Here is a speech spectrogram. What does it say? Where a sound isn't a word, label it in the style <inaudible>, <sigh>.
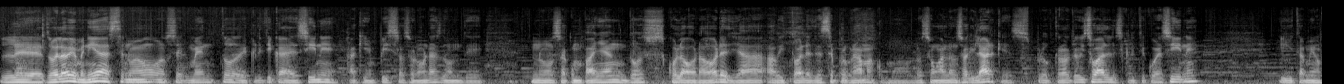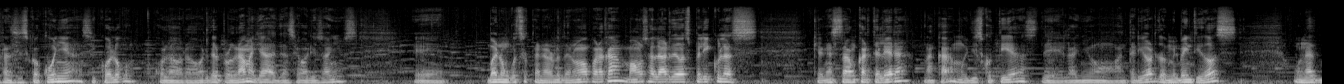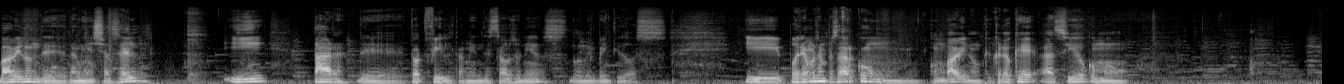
Les doy la bienvenida a este nuevo segmento de crítica de cine aquí en Pistas Sonoras, donde nos acompañan dos colaboradores ya habituales de este programa, como lo son Alonso Aguilar, que es productor audiovisual, es crítico de cine, y también Francisco Acuña, psicólogo, colaborador del programa ya desde hace varios años. Eh, bueno, un gusto tenerlos de nuevo por acá. Vamos a hablar de dos películas que han estado en cartelera acá, muy discutidas del año anterior, 2022. Una es Babylon de Damien Chazelle y Tar de Todd Field, también de Estados Unidos, 2022. Y podríamos empezar con, con Babylon, que creo que ha sido como...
